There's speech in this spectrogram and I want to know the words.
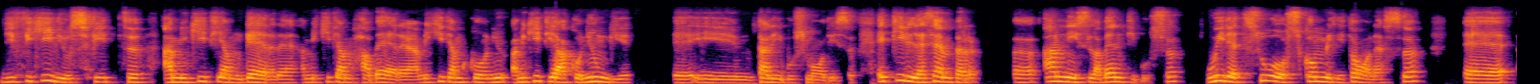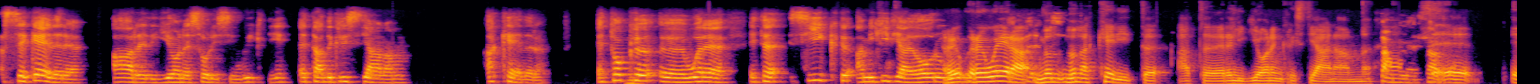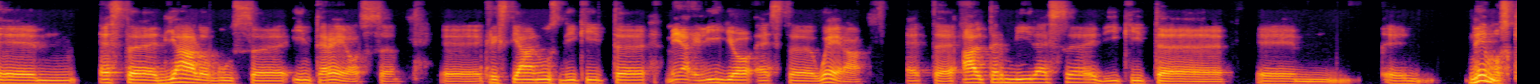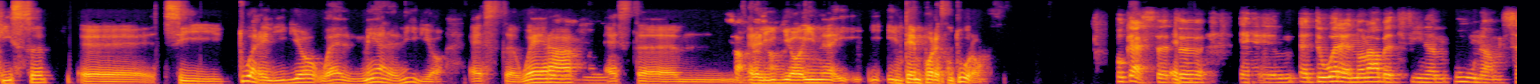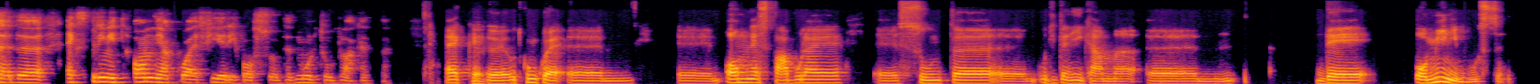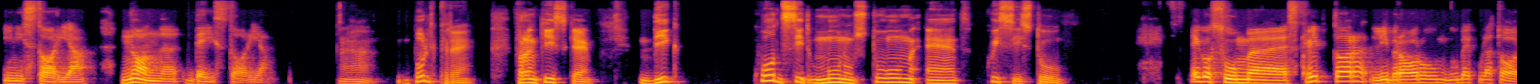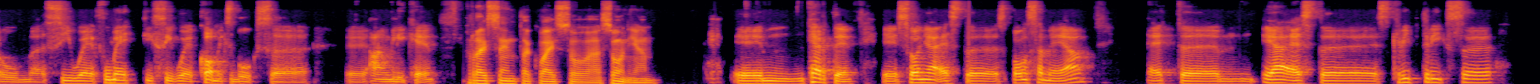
difficilius fit amicitiam gerere, amicitiam habere, amicitiam, coniu amicitia coniungi eh, talibus modis. Et ille semper eh, annis labentibus, videt suos commilitones eh, secedere a religione solis invicti, et ad Christianam accedere. Et hoc uh, mm. eh, vere et sic amicitia eorum Re, reuera non, non accedit at religionem Christianam. Sane, sane. Ehm, est dialogus intereos. Eh, Christianus dicit mea religio est vera et alter miles dicit eh, eh, nemos quis eh, si tua religio vel mea religio est vera est um, religio in in tempore futuro. Hoc est et et, et vere non habet finem unam sed exprimit omnia quae fieri possunt et multum placet. Ec mm. eh, ut cumque eh, omnes fabulae eh, sunt eh, ut dicam eh, de hominibus in historia, non de historia. Ah, pulcre. Francisce, dic quod sit munus tuum et quissis tu? Ego sum eh, scriptor librorum nubeculatorum, sive fumetti, sive comics books eh, eh angliche. Presenta quaeso a Soniam. Ehm, certe, eh, Sonia est eh, sponsa mea, et um, ea est uh, scriptrix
